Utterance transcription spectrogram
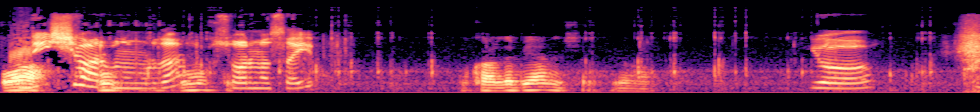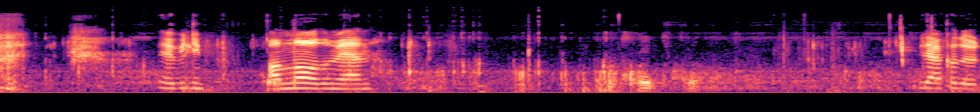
Oha. Ne işi var Bu- bunun burada? bu nasıl? Sorma sayıp. Yukarıda bir yer mi şey? Yok. Yo. ne bileyim. Anlamadım yani. Peki. Bir dakika dur.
